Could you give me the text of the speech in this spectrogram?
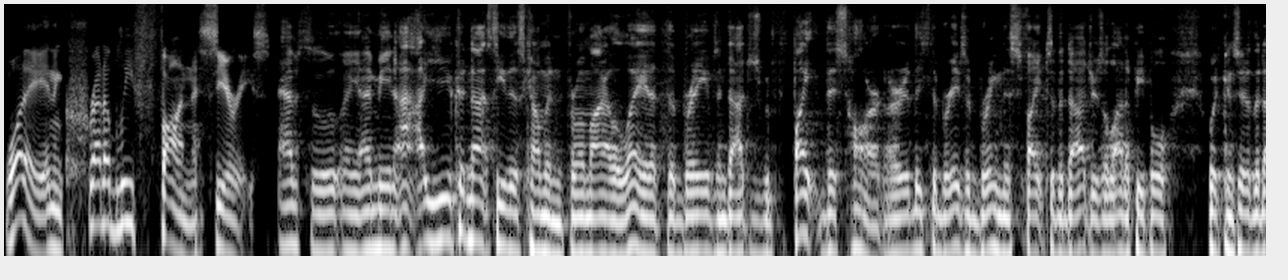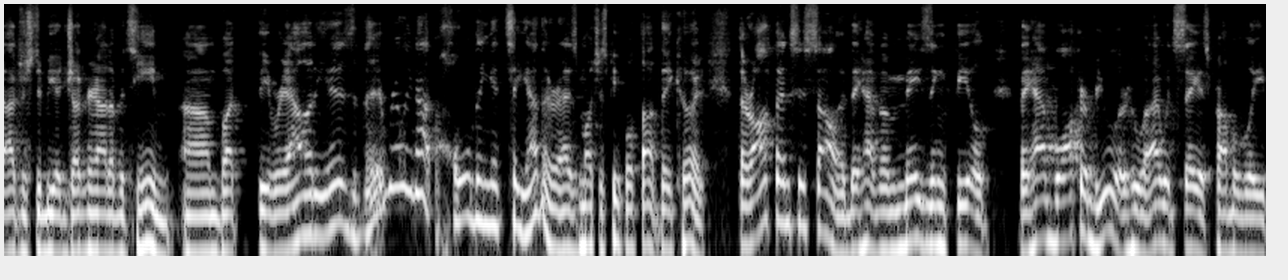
What a, an incredibly fun series. Absolutely. I mean, I- you could not see this coming from a mile away that the Braves and Dodgers would fight this hard, or at least the Braves would bring this fight to the Dodgers. A lot of people would consider the Dodgers to be a juggernaut of a team. Um, but the reality is they're really not holding it together as much as people thought they could. Their offense is solid. They have an amazing field. They have Walker Buehler, who I would say is probably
